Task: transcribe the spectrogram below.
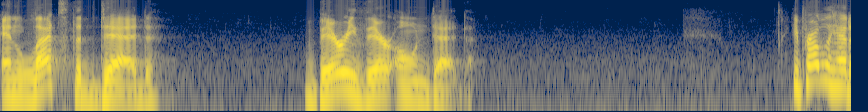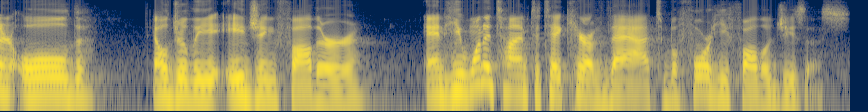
and let the dead bury their own dead. He probably had an old, elderly, aging father, and he wanted time to take care of that before he followed Jesus.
